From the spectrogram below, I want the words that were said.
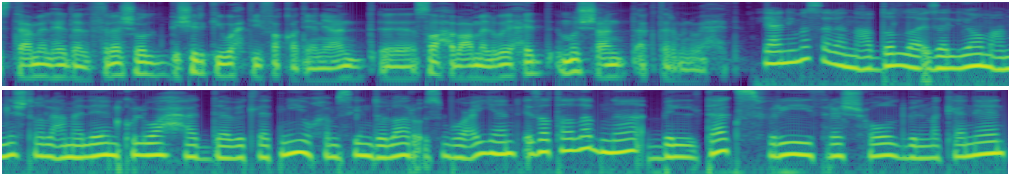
استعمال هذا ال threshold بشركة وحدة فقط يعني عند آه، صاحب عمل واحد مش عند أكثر من واحد. يعني مثلا عبد الله إذا اليوم عم نشتغل عملين كل واحد ب 350 دولار اسبوعيا إذا طالبنا بال tax free threshold بالمكانين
